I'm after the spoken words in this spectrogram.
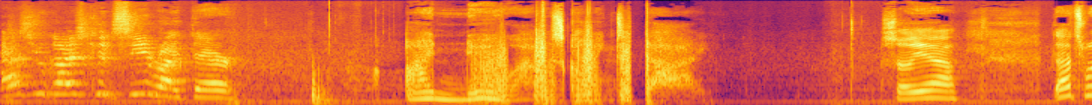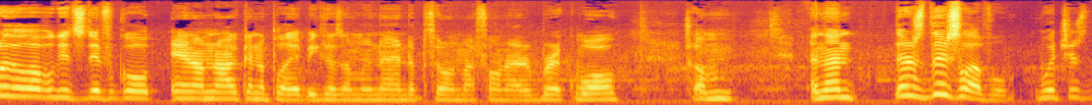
As you guys can see right there. I knew I was going to die. So yeah, that's where the level gets difficult, and I'm not gonna play it because I'm gonna end up throwing my phone at a brick wall. So, um, and then there's this level, which is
